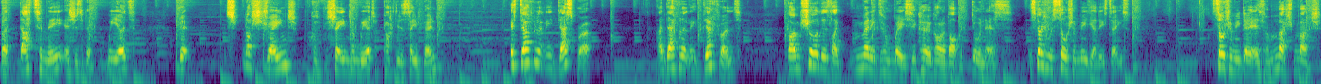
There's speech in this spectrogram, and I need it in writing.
But that to me is just a bit weird, a bit not strange because strange and weird are practically the same thing. It's definitely desperate and definitely different, but I'm sure there's like many different ways you could have gone about doing this, especially with social media these days. Social media is a much much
